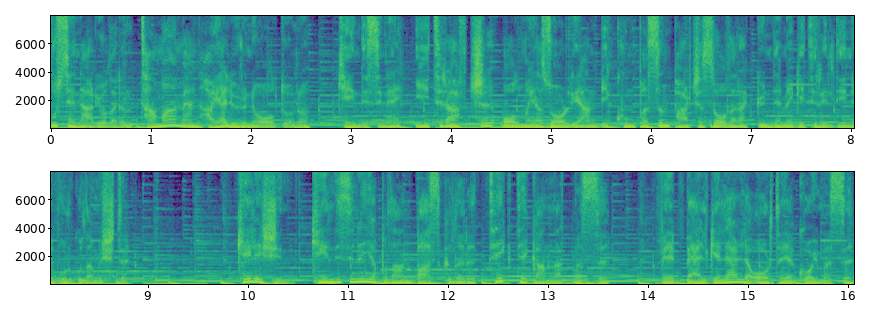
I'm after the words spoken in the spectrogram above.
bu senaryoların tamamen hayal ürünü olduğunu, kendisine itirafçı olmaya zorlayan bir kumpasın parçası olarak gündeme getirildiğini vurgulamıştı. Keleş'in kendisine yapılan baskıları tek tek anlatması ve belgelerle ortaya koyması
